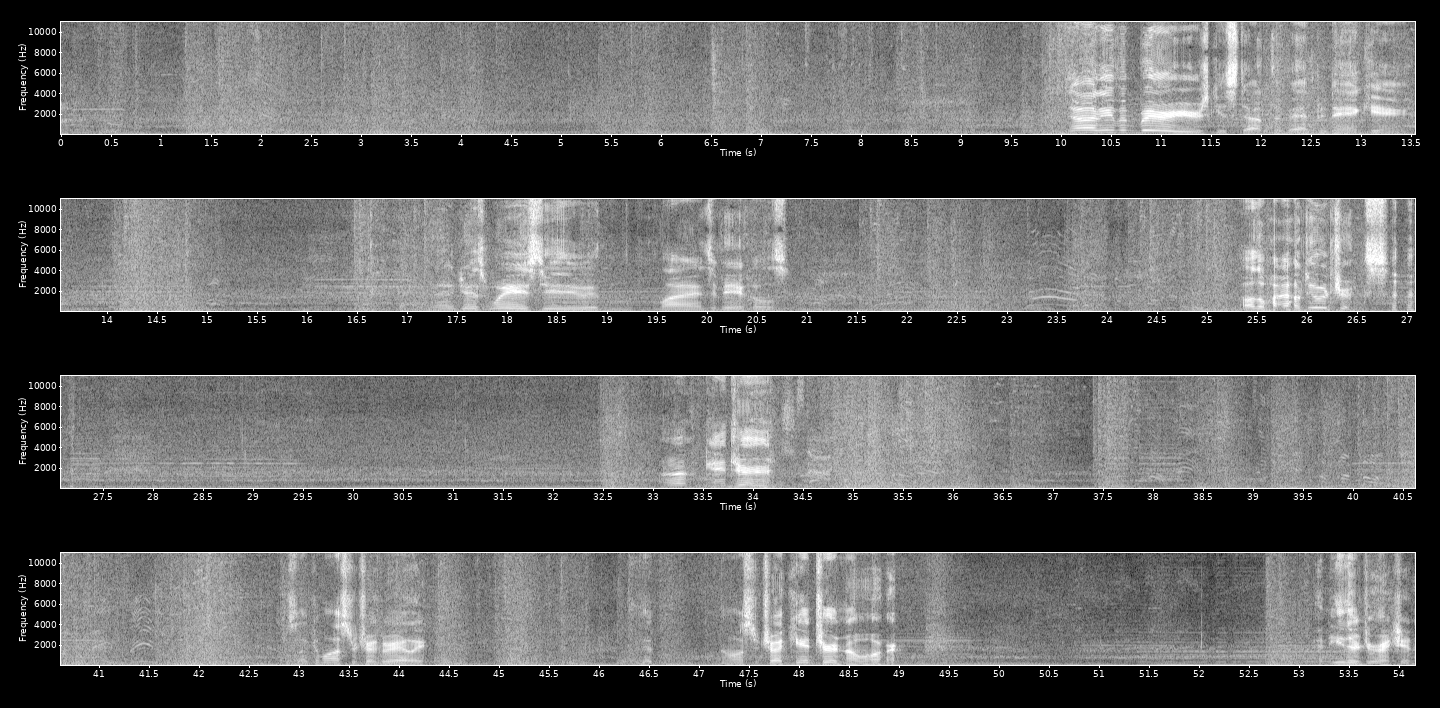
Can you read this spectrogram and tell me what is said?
Not even barriers can stop the Vapid King. Just ways through lines of vehicles. All the while doing tricks. uh, can't turn. It's like a monster truck rally. Monster truck can't turn no more. In either direction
